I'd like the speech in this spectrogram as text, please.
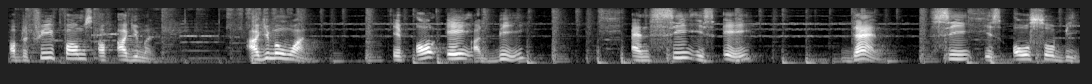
of the three forms of argument. Argument 1. If all A are B and C is A, then C is also B.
